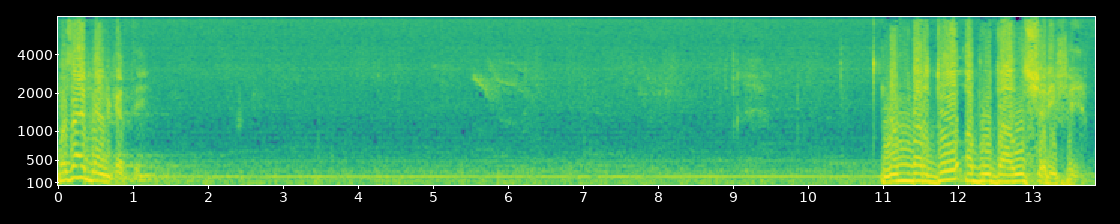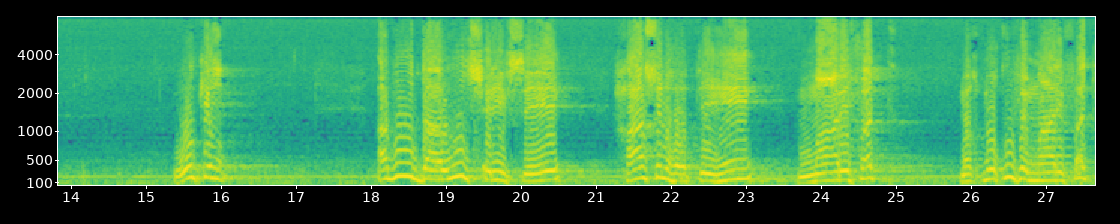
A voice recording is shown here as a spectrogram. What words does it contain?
مذاہب بیان کرتے ہیں نمبر دو ابو شریف ہے وہ کیوں ابو داؤد شریف سے حاصل ہوتے ہیں معرفت مخوقوف معرفت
